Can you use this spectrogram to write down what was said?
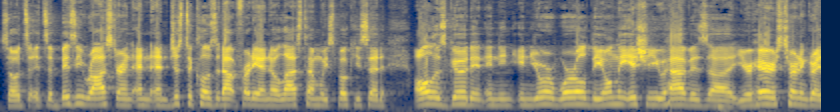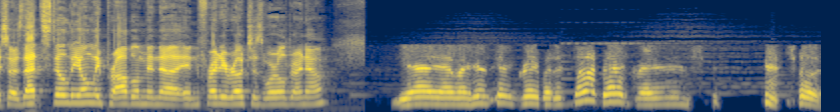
So it's it's a busy roster, and, and, and just to close it out, Freddie, I know last time we spoke, you said all is good in, in, in your world. The only issue you have is uh, your hair is turning gray. So is that still the only problem in uh, in Freddie Roach's world right now? Yeah, yeah, my hair's getting gray, but it's not that gray. so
